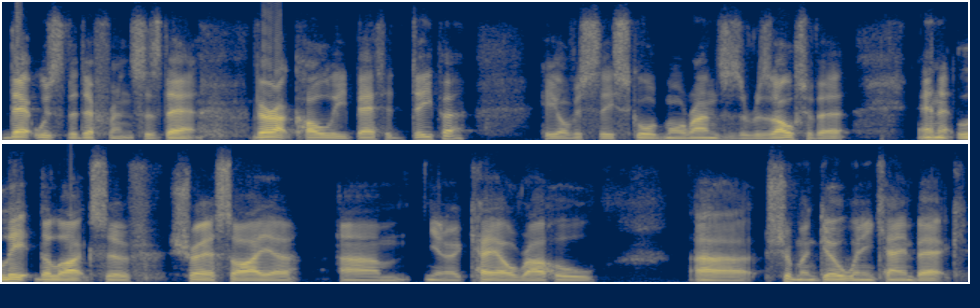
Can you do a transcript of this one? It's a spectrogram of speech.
that was the difference is that Virat Kohli batted deeper. He obviously scored more runs as a result of it. And it let the likes of Shreyas Iyer, um, you know, KL Rahul, uh, Shubman Gill when he came back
